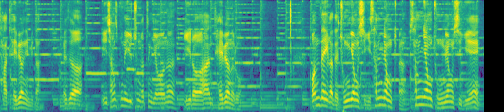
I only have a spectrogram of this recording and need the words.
다 대변입니다. 그래서 이 장수풍뎅 유충 같은 경우는 이러한 대변으로 번데기가 돼 종령 시기 삼령 아, 삼령 종령 시기에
